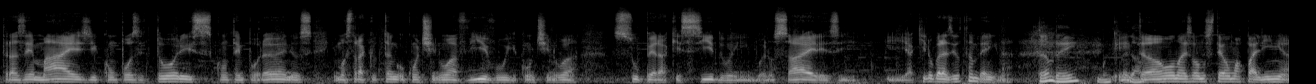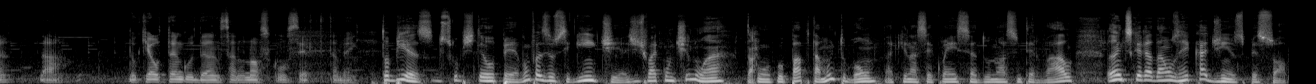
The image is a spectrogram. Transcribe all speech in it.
trazer mais de compositores contemporâneos e mostrar que o tango continua vivo e continua super aquecido em Buenos Aires e, e aqui no Brasil também, né? Também, muito legal. Então nós vamos ter uma palhinha da, do que é o tango dança no nosso concerto também. Tobias, desculpe te interromper. Vamos fazer o seguinte: a gente vai continuar tá. com o papo, tá muito bom aqui na sequência do nosso intervalo. Antes, queria dar uns recadinhos, pessoal.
